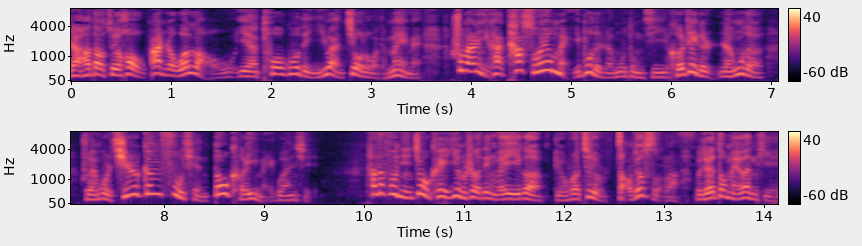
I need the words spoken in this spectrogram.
然后到最后，按照我姥爷托孤的遗愿，救了我的妹妹。说白了，你看他所有每一步的人物动机和这个人物的主线故事，其实跟父亲都可以没关系。他的父亲就可以硬设定为一个，比如说这就早就死了，我觉得都没问题。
